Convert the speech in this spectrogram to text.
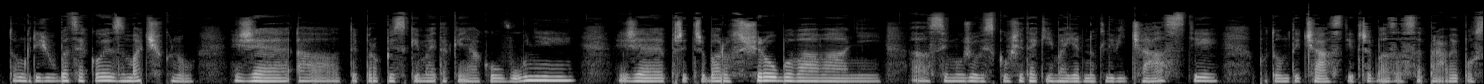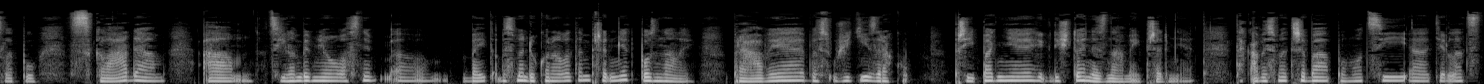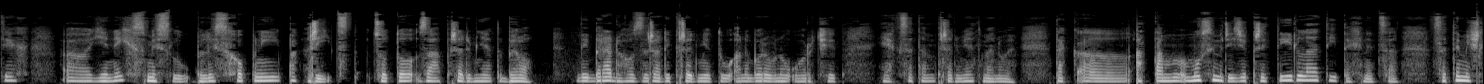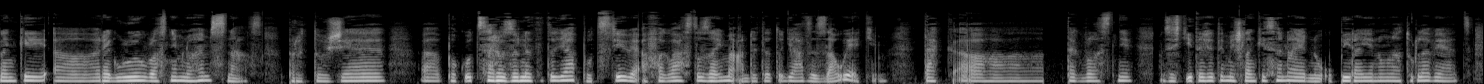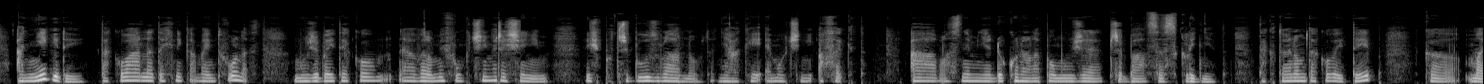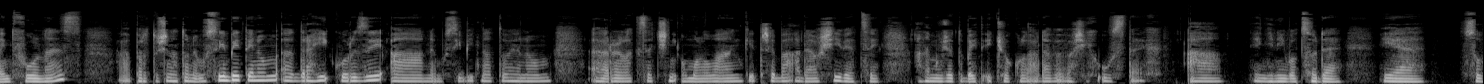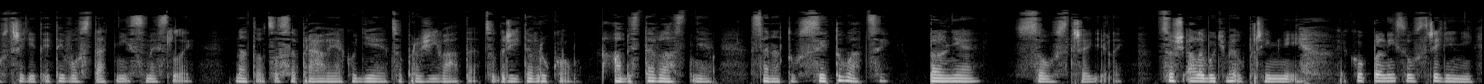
tom, když vůbec jako je zmačknu, že a, ty propisky mají taky nějakou vůni, že při třeba rozšroubovávání a, si můžu vyzkoušet, jaký mají jednotlivý části, potom ty části třeba zase právě poslepu skládám a cílem by mělo vlastně a, být, aby jsme dokonale ten předmět poznali právě bez užití zraku. Případně, když to je neznámý předmět, tak aby jsme třeba pomocí eh, těchto z těch eh, jiných smyslů byli schopní pak říct, co to za předmět bylo vybrat ho z řady předmětů, anebo rovnou určit, jak se ten předmět jmenuje. Tak eh, a tam musím říct, že při téhle tý technice se ty myšlenky eh, regulují vlastně mnohem s nás, protože eh, pokud se rozhodnete to dělat poctivě a fakt vás to zajímá a jdete to dělat se zaujetím, tak tak vlastně zjistíte, že ty myšlenky se najednou upírají jenom na tuhle věc. A někdy takováhle technika mindfulness může být jako eh, velmi funkčním řešením, když potřebuju zvládnout nějaký emoční afekt a vlastně mě dokonale pomůže třeba se sklidnit. Tak to je jenom takový tip k mindfulness, protože na to nemusí být jenom eh, drahý kurzy a nemusí být na to jenom eh, relaxační omalovánky třeba a další věci, ale může to být i čokoláda ve vašich ústech. A jediný, o co jde, je soustředit i ty ostatní smysly na to, co se právě jako děje, co prožíváte, co držíte v rukou. Abyste vlastně se na tu situaci plně soustředili. Což ale buďme upřímní, jako plný soustředění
